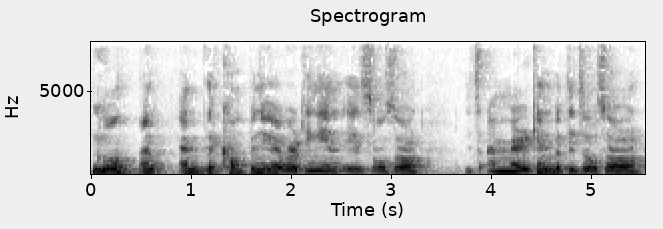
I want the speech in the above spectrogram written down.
Cool. And and the company you're working in is also it's American, but it's also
